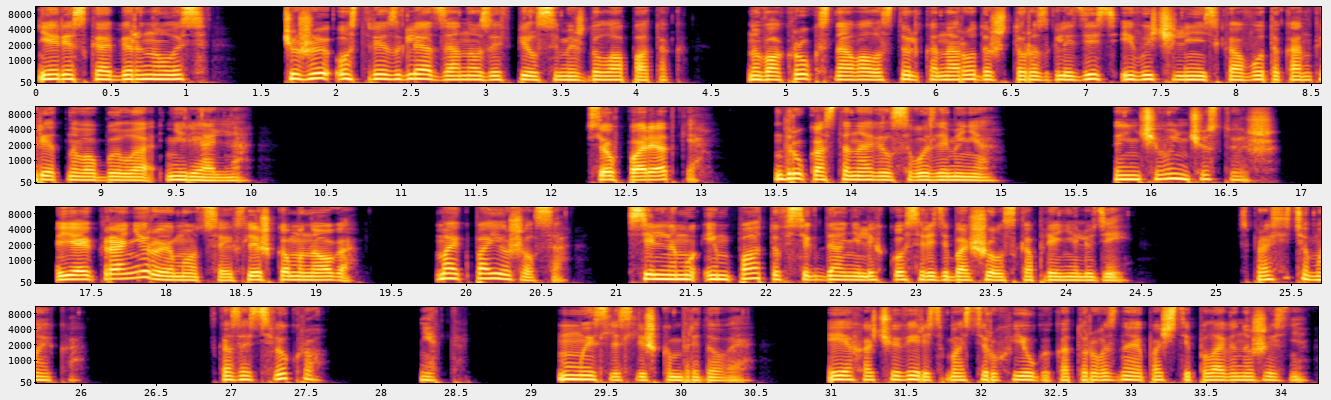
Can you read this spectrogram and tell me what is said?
Я резко обернулась. Чужой острый взгляд занозой впился между лопаток. Но вокруг сновало столько народа, что разглядеть и вычленить кого-то конкретного было нереально. «Все в порядке?» Друг остановился возле меня. «Ты ничего не чувствуешь?» «Я экранирую эмоции, их слишком много». Майк поежился. Сильному импату всегда нелегко среди большого скопления людей. Спросить у Майка. Сказать свекру? Нет. Мысли слишком бредовые. И я хочу верить мастеру Хьюга, которого знаю почти половину жизни.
